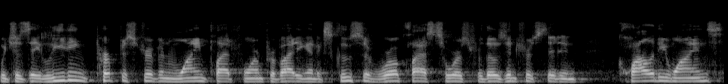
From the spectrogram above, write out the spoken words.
which is a leading purpose-driven wine platform providing an exclusive world-class source for those interested in quality wines,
